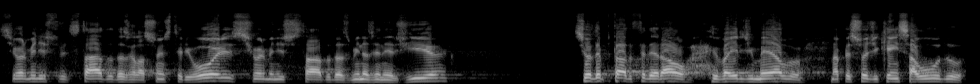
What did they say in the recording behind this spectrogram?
Senhor Ministro de Estado das Relações Exteriores, senhor Ministro de Estado das Minas e Energia, senhor Deputado Federal Rivair de Mello, na pessoa de quem saúdo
